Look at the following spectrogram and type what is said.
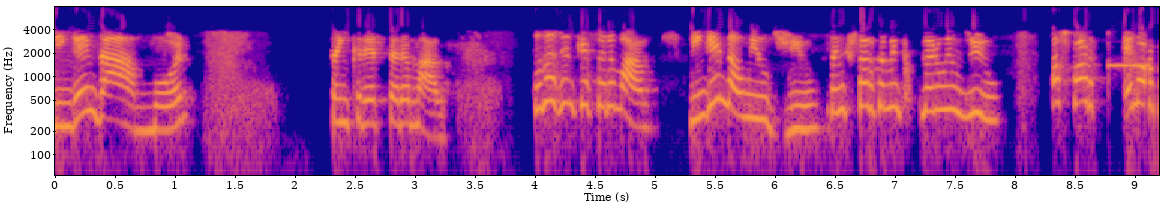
Ninguém dá amor sem querer ser amado. Toda a gente quer ser amado. Ninguém dá um elogio sem gostar também de receber um elogio. Faz parte, é normal.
